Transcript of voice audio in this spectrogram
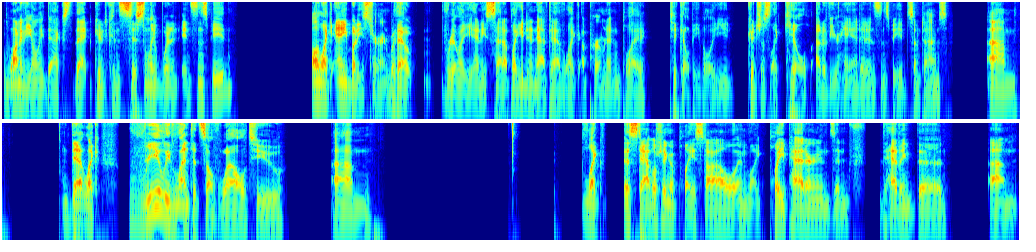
one of the only decks that could consistently win at instant speed on like anybody's turn without really any setup. Like you didn't have to have like a permanent in play to kill people. You could just like kill out of your hand at instant speed sometimes. Um, that like really lent itself well to, um, like establishing a play style and like play patterns and f- having the, um,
